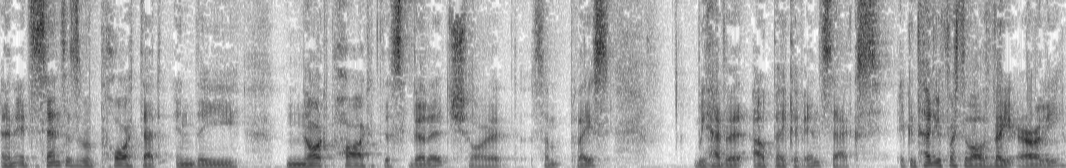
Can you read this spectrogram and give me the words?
And it's sensors report that in the north part of this village or some place, we have an outbreak of insects. It can tell you, first of all, very early.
